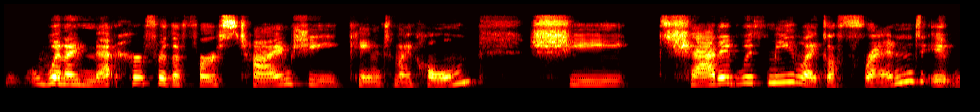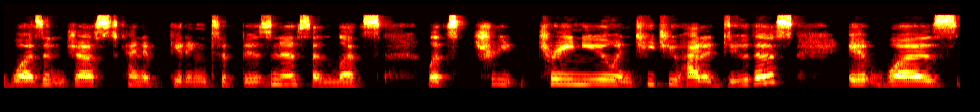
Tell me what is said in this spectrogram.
when I met her for the first time, she came to my home. She chatted with me like a friend. It wasn't just kind of getting to business and let's let's treat train you and teach you how to do this. It was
